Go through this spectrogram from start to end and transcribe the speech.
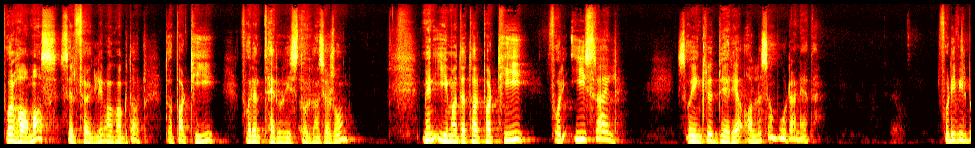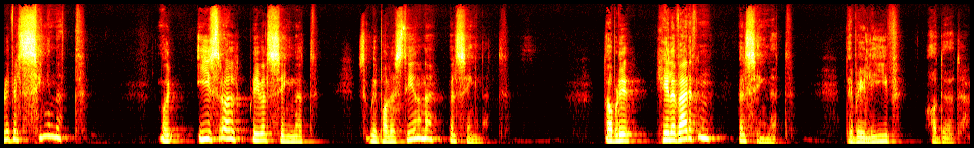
for Hamas. Selvfølgelig, man kan ikke ta, ta parti for en terroristorganisasjon. Men i og med at jeg tar parti for Israel, så inkluderer jeg alle som bor der nede. For de vil bli velsignet. Når Israel blir velsignet, så blir palestinerne velsignet. Da blir hele verden velsignet. Det blir liv av døde.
